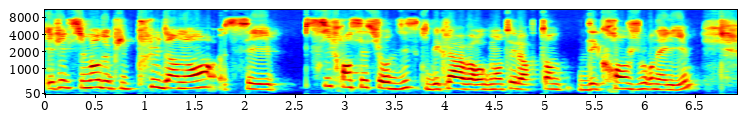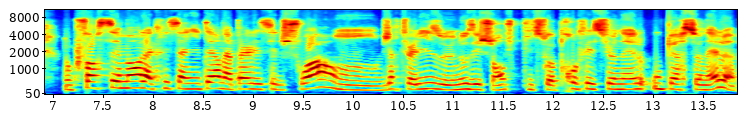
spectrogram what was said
effectivement, depuis plus d'un an, c'est 6 Français sur 10 qui déclarent avoir augmenté leur temps d'écran journalier. Donc forcément, la crise sanitaire n'a pas laissé le choix. On virtualise nos échanges, qu'ils soient professionnels ou personnels,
